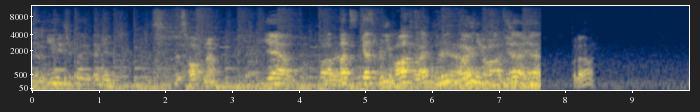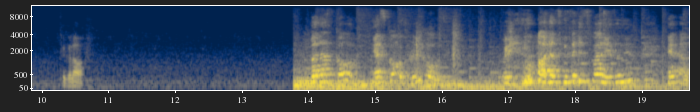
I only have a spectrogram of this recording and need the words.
Then You need to put it again. It's hot now. Yeah, well, but it gets really hot, right? Really Yeah. burning hot. Yeah, yeah. Put it on. Take it off. But that's cold. Gets cold, really cold. That's, that's funny, isn't it? Yeah.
